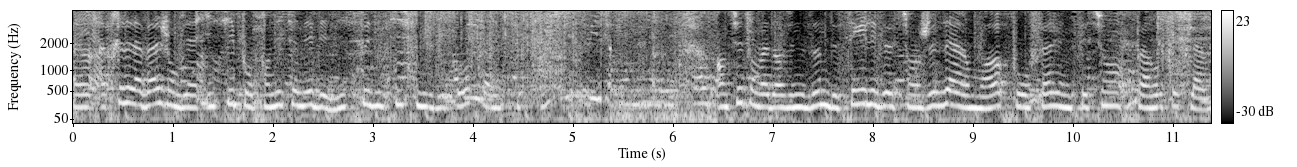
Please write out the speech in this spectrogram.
Alors, après le lavage, on vient ici pour conditionner des dispositifs médicaux comme ceci. Ensuite, on va dans une zone de stérilisation José et moi pour faire une session par autoclave.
